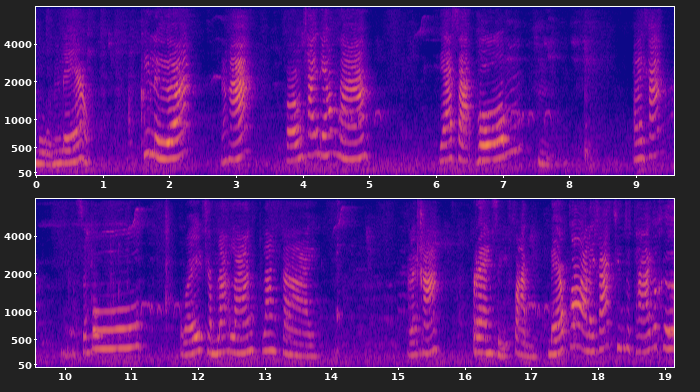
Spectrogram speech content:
หมู่หนึงแล้ว ที่เหลือนะคะ ของใช้ในห้องน้ำยาสระผมอะไรคะสบู่ไว้ชำระล้างร่างกาย อะไรคะ แปรงสีฟัน แล้วก็อะไรคะ ชิ้นสุดท้ายก็คือ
